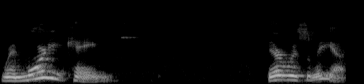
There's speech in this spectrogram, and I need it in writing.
When morning came, there was Leah.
